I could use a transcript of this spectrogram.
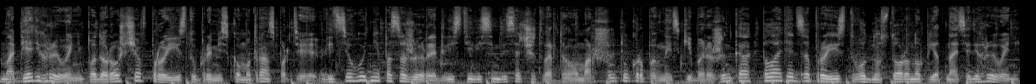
На 5 гривень подорожчав проїзд у приміському транспорті. Від сьогодні пасажири 284-го маршруту Кропивницький Бережинка платять за проїзд в одну сторону 15 гривень.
